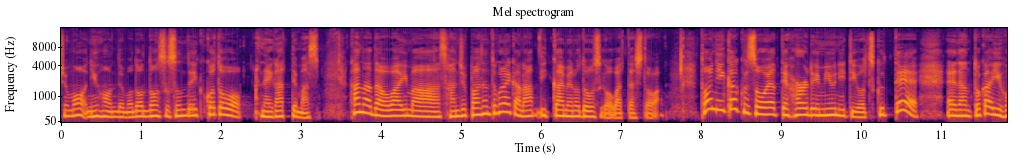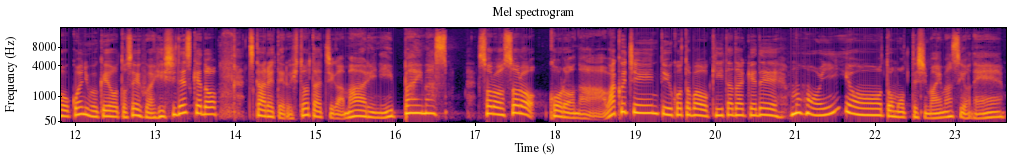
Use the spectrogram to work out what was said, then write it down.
種も日本でもどんどん進んでいくことを願ってます。カナダは今30%ぐらいかな ?1 回目のドースが終わった人は。とにかくそうやってハードイミュニティを作って、なんとかいい方向に向けようと政府は必死ですけど、疲れてる人たちが周りにいっぱいいます。そろそろコロナ、ワクチンっていう言葉を聞いただけでもういいよと思ってしまいますよね。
